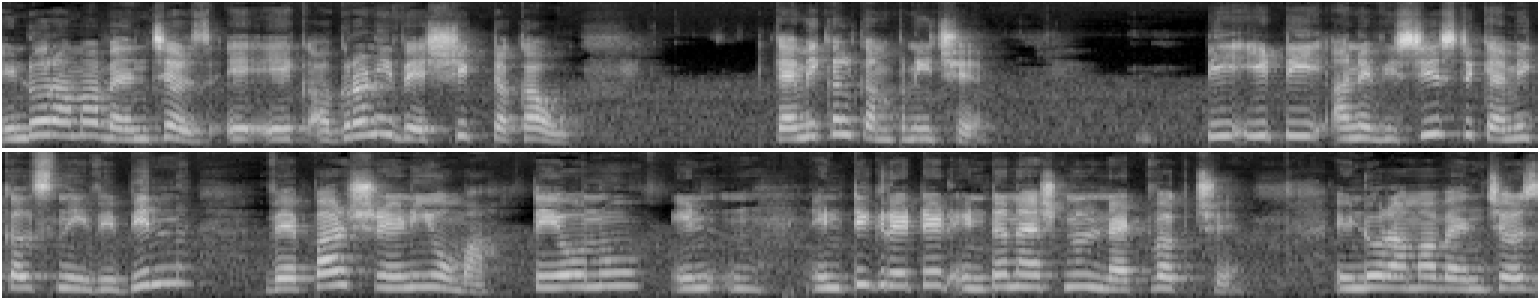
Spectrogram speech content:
ઇન્ડોરામા વેન્ચર્સ એ એક અગ્રણી વૈશ્વિક ટકાઉ કેમિકલ કંપની છે. પીઈટી અને વિશિષ્ટ કેમિકલ્સની વિભિન્ન વેપાર શ્રેણીઓમાં તેઓનું ઇન્ટિગ્રેટેડ ઇન્ટરનેશનલ નેટવર્ક છે. ઇન્ડોરામા વેન્ચર્સ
